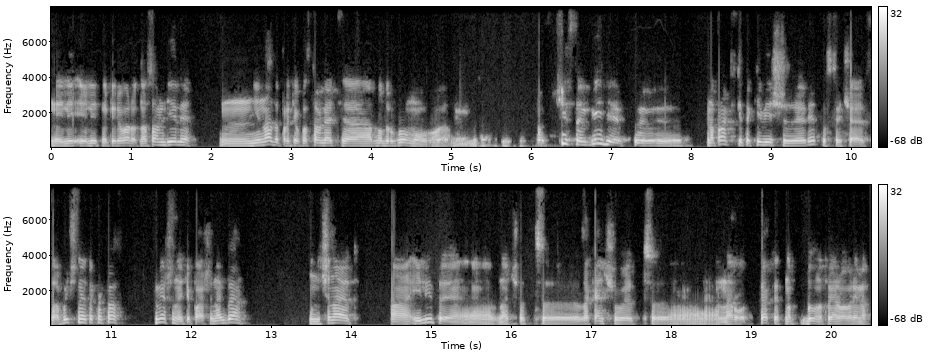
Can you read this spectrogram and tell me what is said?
или элитный переворот. На самом деле не надо противопоставлять э, одно другому. В чистом виде на практике такие вещи редко встречаются. Обычно это как раз смешанный типаж. Иногда начинают а, элиты, э, значит, э, заканчивают э, народ. Как это было, например, во время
